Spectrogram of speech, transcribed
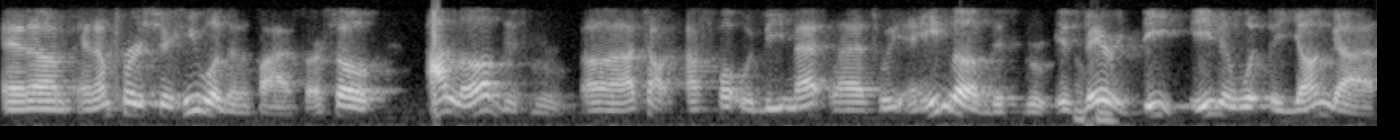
and um and I'm pretty sure he wasn't a five star. So I love this group. Uh, I talked, I spoke with B Mac last week, and he loved this group. It's okay. very deep, even with the young guys.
